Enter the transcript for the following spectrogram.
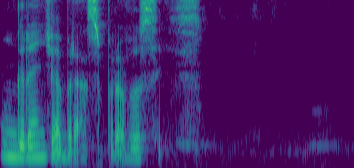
Um grande abraço para vocês.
